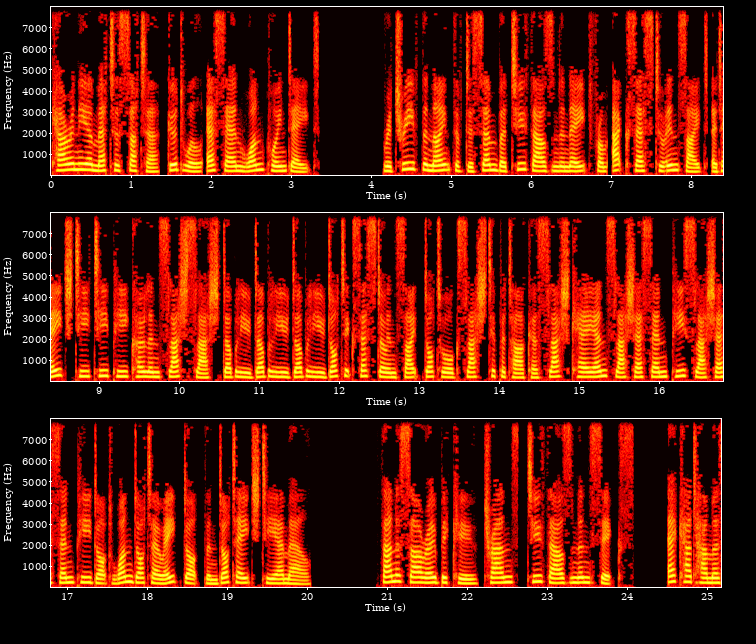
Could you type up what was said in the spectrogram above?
Karaniya Metta Sutta, Goodwill SN 1.8. Retrieved 9 December 2008 from Access to Insight at http www.accesstoinsight.org tipitaka kn snp snp.1.08.than.html. Thanissaro Bhikkhu trans, 2006. Ekadhamma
